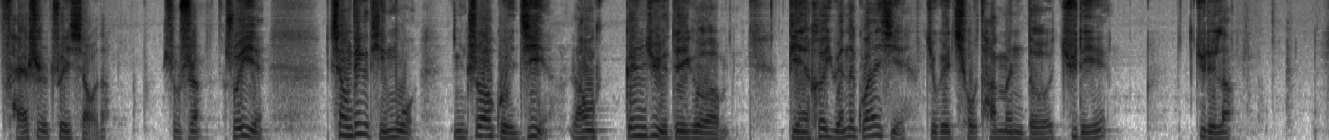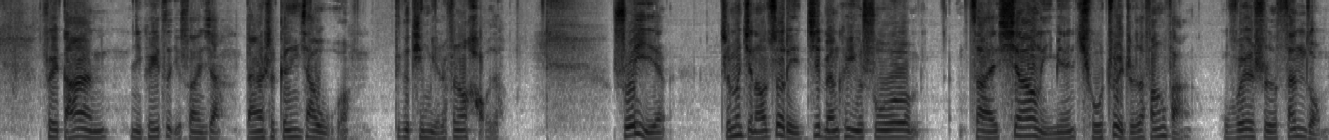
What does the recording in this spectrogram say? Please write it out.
才是最小的，是不是？所以像这个题目，你知道轨迹，然后根据这个点和圆的关系，就可以求它们的距离，距离了。所以答案你可以自己算一下，答案是根一下五。这个题目也是非常好的。所以咱们讲到这里，基本可以说，在向量里面求最值的方法无非是三种。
